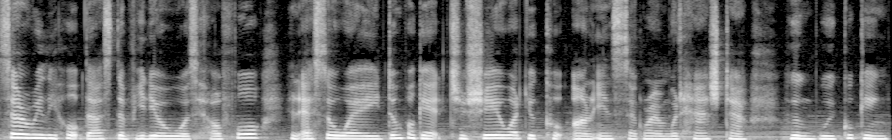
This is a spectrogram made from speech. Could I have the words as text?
So I really hope that the video was helpful and as always don't forget to share what you cook on Instagram with hashtag Hương Bùi Cooking.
